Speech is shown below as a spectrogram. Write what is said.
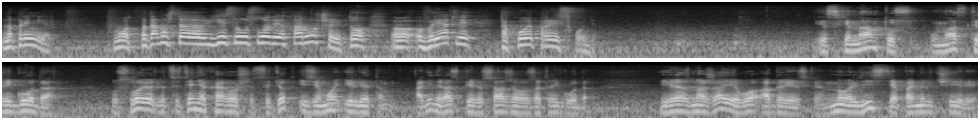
например. Вот, потому что если условия хорошие, то э, вряд ли такое происходит. Эсхинантус у нас три года. Условия для цветения хорошие. Цветет и зимой, и летом. Один раз пересаживал за три года. И размножая его обрезкой. Но листья помельчили.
